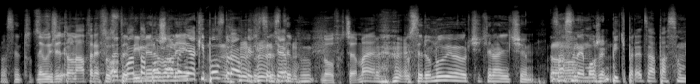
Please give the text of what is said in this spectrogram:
Vlastně to, Neuvěřitelná trefa. Tak vám tam nějaký pozdrav, keď chcete. No chceme. To se domluvíme určitě na něčem. Zase nemůžem piť před zápasom.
